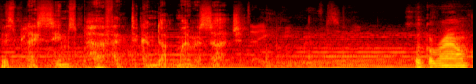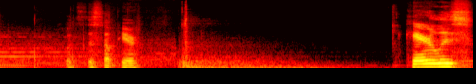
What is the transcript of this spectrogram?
This place seems perfect to conduct my research. Look around. What's this up here? Careless,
